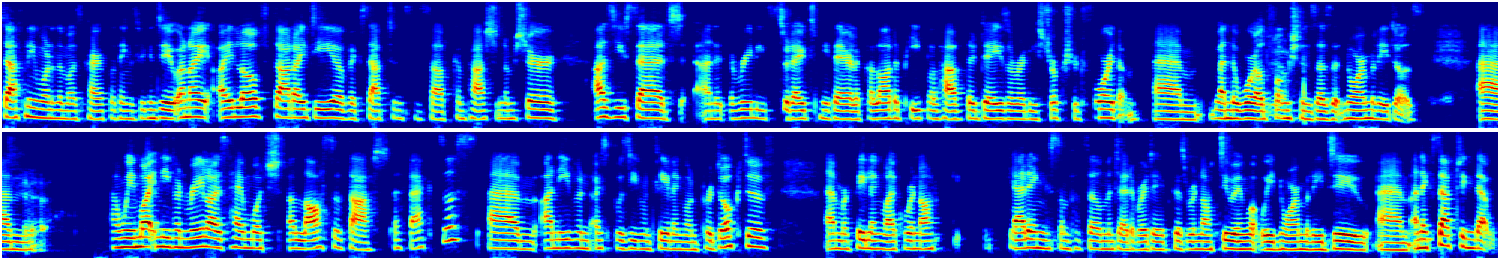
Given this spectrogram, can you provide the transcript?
definitely one of the most powerful things we can do. And I, I love that idea of acceptance and self compassion. I'm sure, as you said, and it really stood out to me there, like a lot of people have their days already structured for them um, when the world yeah. functions as it normally does. Um, yeah and we mightn't even realize how much a loss of that affects us um, and even i suppose even feeling unproductive and we're feeling like we're not getting some fulfillment out of our day because we're not doing what we normally do um, and accepting that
